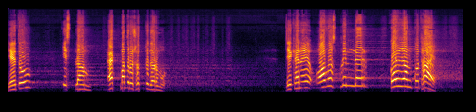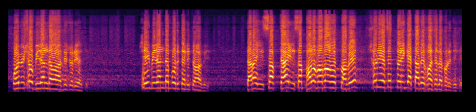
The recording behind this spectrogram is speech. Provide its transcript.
যেহেতু ইসলাম একমাত্র সত্য ধর্ম, যেখানে অমুসলিমদের কল্যাণ কোথায় ওই বিষয়ে বিধান দেওয়া আছে, শরীয়তে। সেই বিধানটা পরিচালিত হবে। তারা ইনসাফ চায়, ইনসাফ ভালোভাবে পাবে, শরীয়তের তরিকায় তাদের ফয়সলা করে দিতে।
